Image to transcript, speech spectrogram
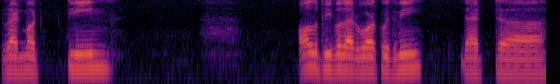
Redmond team, all the people that work with me, that uh,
